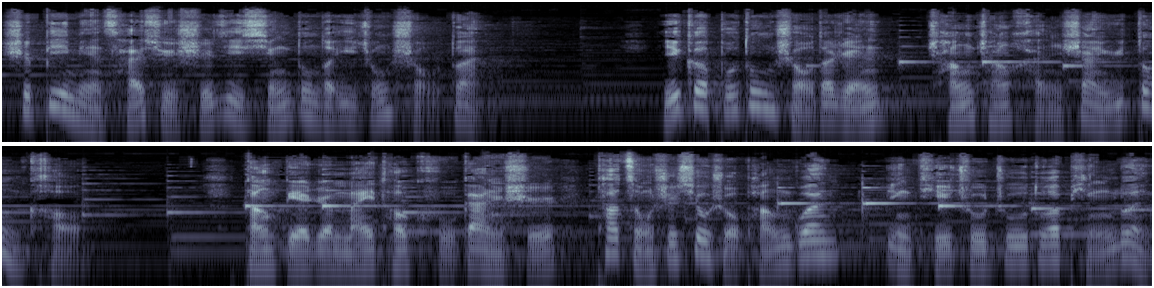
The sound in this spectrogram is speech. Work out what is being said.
是避免采取实际行动的一种手段。一个不动手的人常常很善于动口。当别人埋头苦干时，他总是袖手旁观，并提出诸多评论。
